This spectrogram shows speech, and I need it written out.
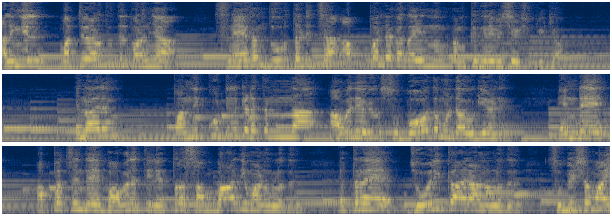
അല്ലെങ്കിൽ മറ്റൊരർത്ഥത്തിൽ പറഞ്ഞ സ്നേഹം ദൂർത്തടിച്ച അപ്പന്റെ കഥയെന്നും നമുക്കിതിനെ വിശേഷിപ്പിക്കാം. എന്നാലും പന്നിക്കൂട്ടിൽ കിടക്കുന്ന അവന് ഒരു സുബോധമുണ്ടാവുകയാണ്. എന്റെ അപ്പച്ചന്റെ ഭവനത്തിൽ എത്ര സമ്പാദ്യമാണുള്ളത് എത്ര ജോലിക്കാരാണുള്ളത് സുഭിക്ഷമായ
